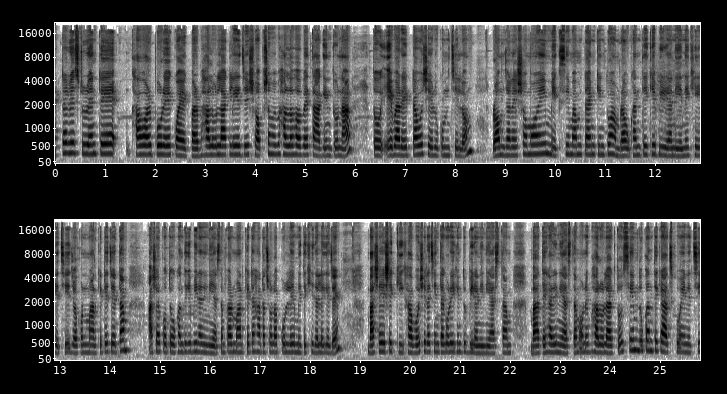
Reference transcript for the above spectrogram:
একটা রেস্টুরেন্টে খাওয়ার পরে কয়েকবার ভালো লাগলে যে সব সময় ভালো হবে তা কিন্তু না। তো এবার এটাও সেরকম ছিল। রমজানের সময় ম্যাক্সিমাম টাইম কিন্তু আমরা ওখান থেকে বিরিয়ানি এনে খেয়েছি। যখন মার্কেটে যেতাম, আসার পথে ওখান থেকে বিরিয়ানি নিয়ে আসতাম। কারণ মার্কেটে হাঁটাচলা করলে এমনিতে খিদে লেগে যায়। বাসায় এসে কী খাব সেটা চিন্তা করেই কিন্তু বিরিয়ানি নিয়ে আসতাম বা তেহারি নিয়ে আসতাম। অনেক ভালো লাগতো। সেম দোকান থেকে আজকেও এনেছি,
